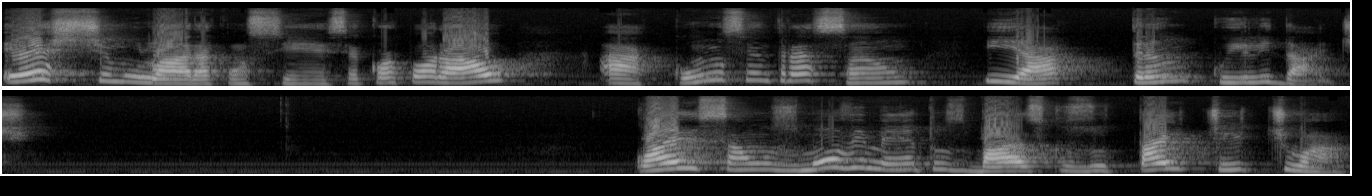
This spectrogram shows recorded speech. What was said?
estimular a consciência corporal, a concentração e a tranquilidade. Quais são os movimentos básicos do Tai Chi Chuan?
